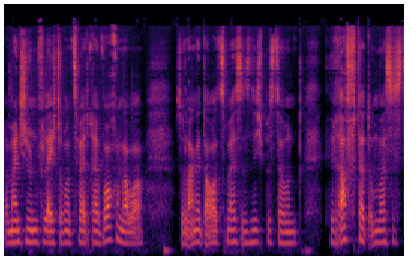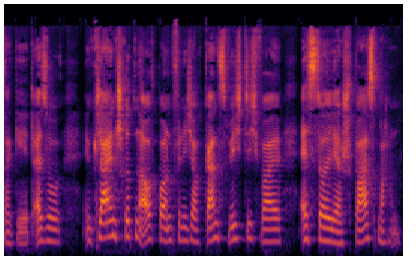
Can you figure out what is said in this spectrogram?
bei manchen Hunden vielleicht auch mal zwei, drei Wochen, aber so lange dauert es meistens nicht, bis der Hund gerafft hat, um was es da geht. Also in kleinen Schritten aufbauen finde ich auch ganz wichtig, weil es soll ja Spaß machen.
